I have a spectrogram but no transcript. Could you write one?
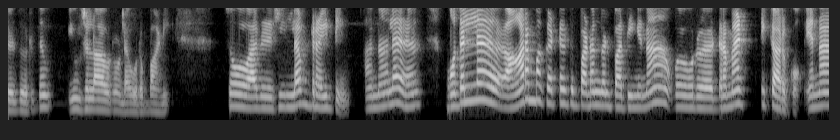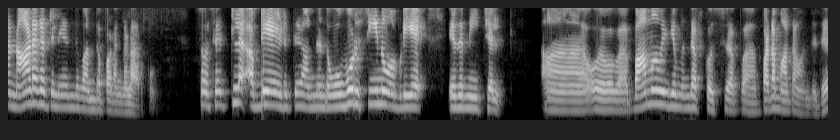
எழுதுறது யூஸ்வலாக அவரோட ஒரு பாணி. ஸோ அது ஹி லவ் ரைட்டிங் அதனால முதல்ல ஆரம்ப கட்டத்து படங்கள் பார்த்தீங்கன்னா ஒரு ட்ரமாட்டிக்காக இருக்கும். ஏன்னா நாடகத்திலேருந்து வந்த படங்களாக இருக்கும். ஸோ செட்டில் அப்படியே எடுத்து அந்தந்த ஒவ்வொரு சீனும் அப்படியே எதிர்நீச்சல் ஆஹ் ஒ- ஒ- பாமா விஜயம் வந்து அஃப்கோர்ஸ் படமாக தான் வந்தது.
